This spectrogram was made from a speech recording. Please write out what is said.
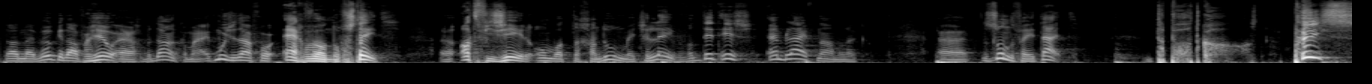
dan eh, wil ik je daarvoor heel erg bedanken. Maar ik moet je daarvoor echt wel nog steeds eh, adviseren om wat te gaan doen met je leven. Want dit is en blijft namelijk eh, zonde van je tijd. De podcast. Peace!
